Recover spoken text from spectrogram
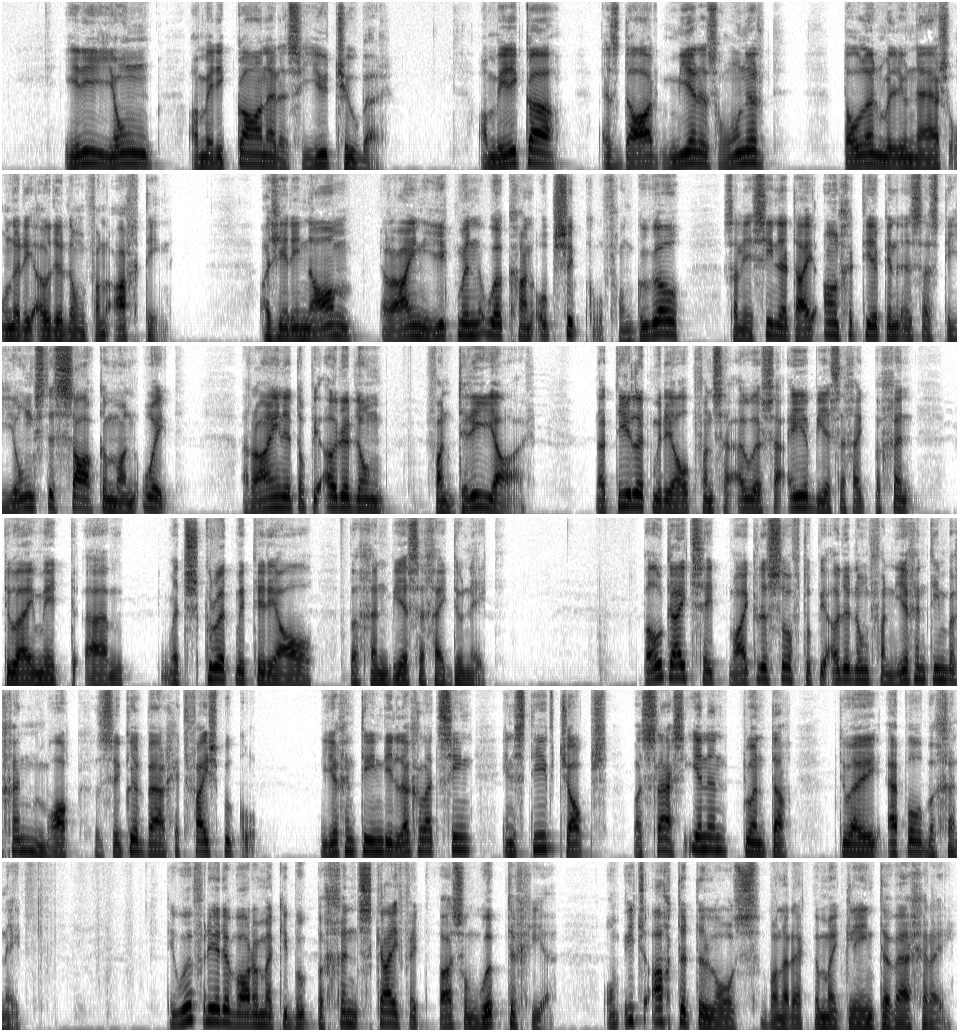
Hierdie jong Amerikaner is 'n YouTuber. Amerika is daar meer as 100 dollar miljonêers onder die ouderdom van 18. As jy die naam Ryan Hickman ook gaan opsoek of gaan Google, sal jy sien dat hy aangeteken is as die jongste sakeman ooit. Ryan het op die ouderdom van 3 jaar natuurlik met die hulp van sy ouers se eie besigheid begin toe hy met um met skrootmateriaal begin besigheid doen het. Bill Gates het Microsoft op die ouderdom van 19 begin, Mark Zuckerberg het Facebook op 19 die lig laat sien en Steve Jobs was slegs 21 toe hy Apple begin het. Die hoofrede waarom ek die boek begin skryf het was om hoop te gee, om iets agter te los wanneer ek by my kliënte wegry.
